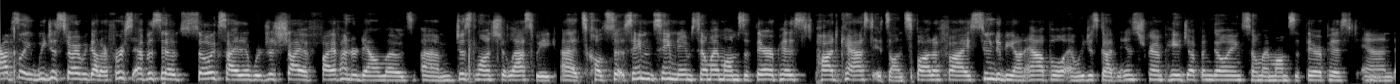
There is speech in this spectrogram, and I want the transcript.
absolutely. We just started. We got our first episode. So excited. We're just shy of 500 downloads. Um, just launched it last week. Uh, it's called so, same same name. So my mom's a therapist podcast. It's on Spotify, soon to be on Apple, and we just got an Instagram page up and going. So my mom's a therapist, and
